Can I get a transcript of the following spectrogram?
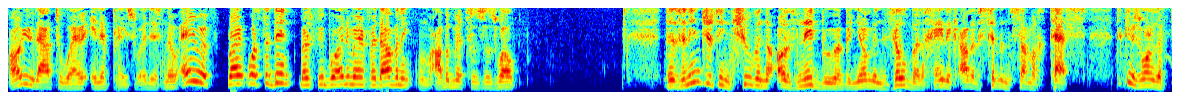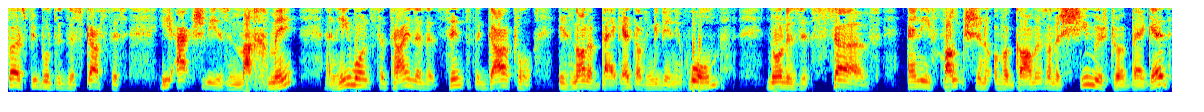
Are you allowed to wear it in a place where there's no Eruv? Right? What's the din? Most people only wear it for davening, mm, other mitzvahs as well. There's an interesting tshuva in the Az Nidberu, Rabbi Yomin Zilber, Chelik Aleph Simon Samach Tes. I think he was one of the first people to discuss this. He actually is machme, and he wants to taina that since the gartel is not a beggar, doesn't give you any warmth, nor does it serve any function of a garment. It's not a shimush to a beged,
